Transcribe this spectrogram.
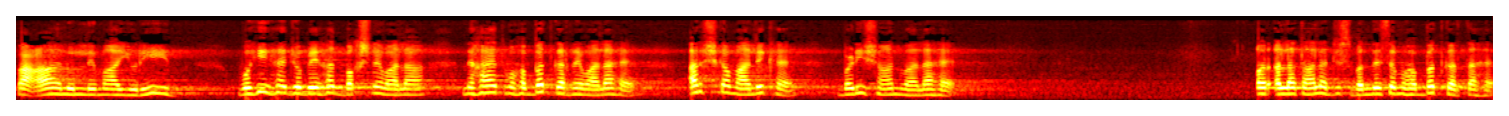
فعال لما یرید وہی ہے جو بے حد بخشنے والا، نہایت محبت کرنے والا ہے۔ عرش کا مالک ہے، بڑی شان والا ہے۔ اور اللہ تعالیٰ جس بندے سے محبت کرتا ہے،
